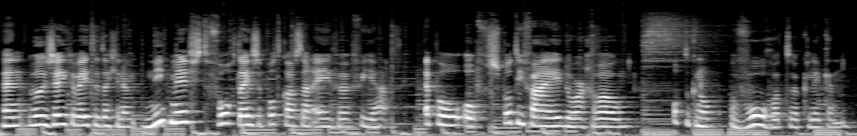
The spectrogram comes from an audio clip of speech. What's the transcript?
En wil je zeker weten dat je hem niet mist? Volg deze podcast dan even via Apple of Spotify door gewoon op de knop volgen te klikken.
